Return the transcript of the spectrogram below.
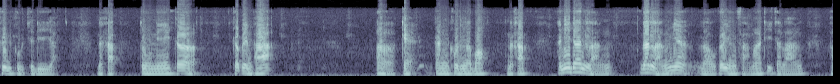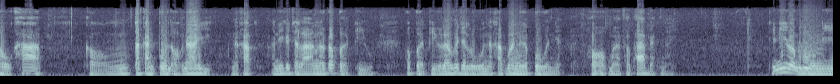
ขึ้นกูเจดีย์ใหญ่นะครับ ตรงนี้ก็ก็เป็นพระแกะกันคนละบล็อกนะครับ อันนี้ด้านหลังด้านหลังเนี่ยเราก็ยังสามารถที่จะล้างเอาคราบของตะกันปูนออกได้อีกนะครับ อันนี้ก็จะล้างแล้วก็เปิดผิวพอเปิดผิวแล้วก็จะรู้นะครับ ว่าเนื้อปูนเนี่ยเขาออกมาสภาพแบบไหน ทีนี้เรามาดูองนี้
